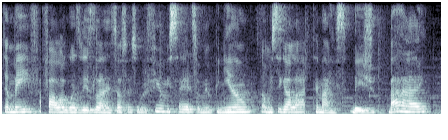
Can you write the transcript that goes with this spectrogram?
Também falo algumas vezes lá nas situações sobre filmes, séries, sobre minha opinião. Então me siga lá. Até mais. Beijo. Bye!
